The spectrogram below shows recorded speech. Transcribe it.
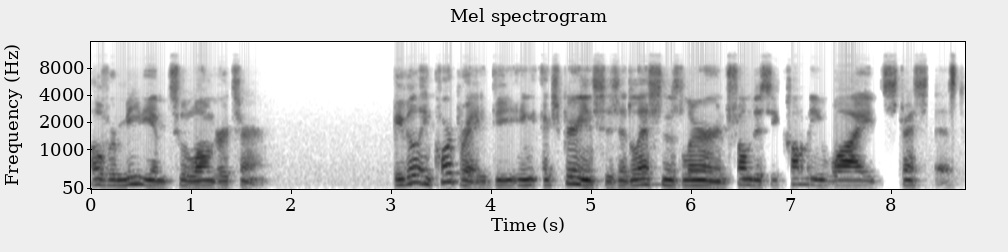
over medium to longer term. We will incorporate the experiences and lessons learned from this economy-wide stress test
